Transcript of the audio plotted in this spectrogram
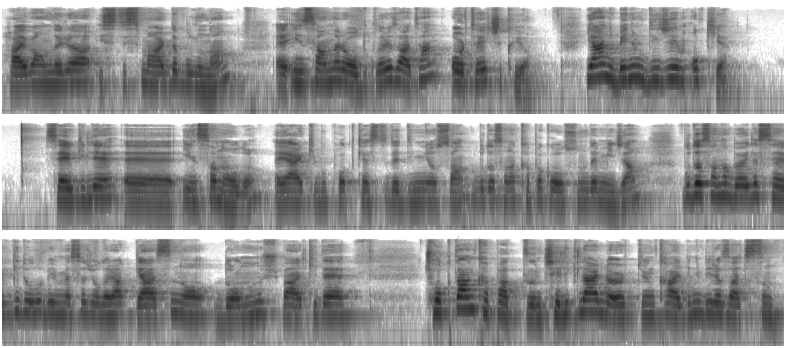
hayvanlara istismarda bulunan e, insanlar oldukları zaten ortaya çıkıyor. Yani benim diyeceğim o ki sevgili e, insanoğlu eğer ki bu podcast'i de dinliyorsan bu da sana kapak olsun demeyeceğim. Bu da sana böyle sevgi dolu bir mesaj olarak gelsin o donmuş belki de çoktan kapattığın, çeliklerle örttüğün kalbini biraz açsın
